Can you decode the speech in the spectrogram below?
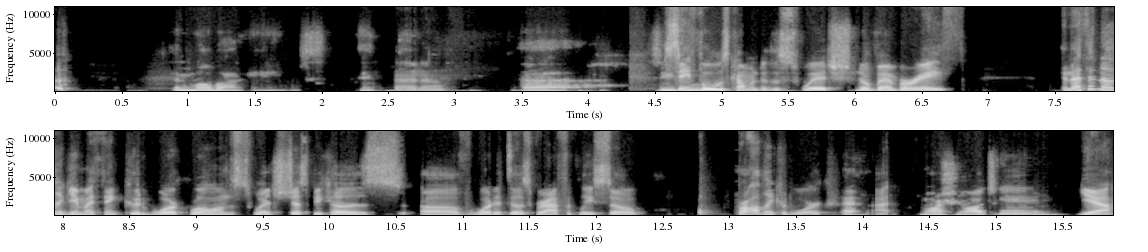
the mobile games. I know. Uh, Sifu is coming to the Switch November 8th. And that's another game I think could work well on the Switch just because of what it does graphically. So probably could work. martial arts game? Yeah.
